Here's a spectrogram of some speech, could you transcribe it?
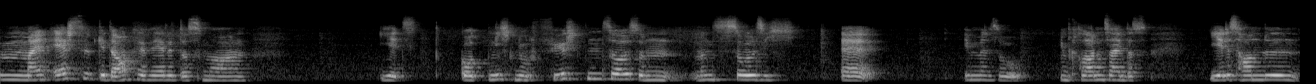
Mein erster Gedanke wäre, dass man jetzt Gott nicht nur fürchten soll, sondern man soll sich äh, immer so im Klaren sein, dass jedes Handeln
